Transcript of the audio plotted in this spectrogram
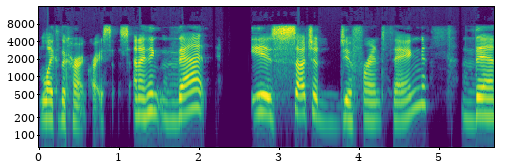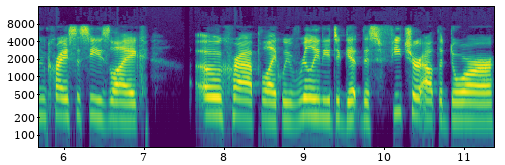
like the current crisis. And i think that is such a different thing than crises like, oh crap, like we really need to get this feature out the door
